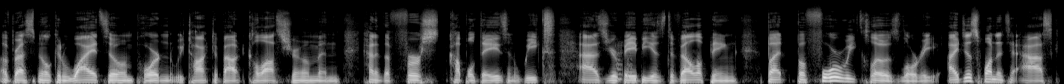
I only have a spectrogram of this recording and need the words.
of breast milk and why it's so important. We talked about colostrum and kind of the first couple days and weeks as your mm-hmm. baby is developing. But before we close, Lori, I just wanted to ask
